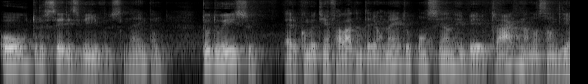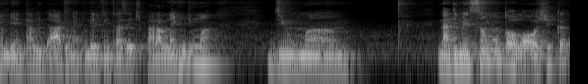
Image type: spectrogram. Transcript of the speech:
outros seres vivos, né? Então, tudo isso era como eu tinha falado anteriormente, o Ponciano Ribeiro traz na noção de ambientalidade, né, quando ele vem trazer que para além de uma de uma na dimensão ontológica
